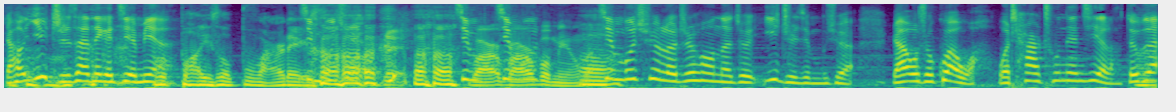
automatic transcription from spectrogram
然后一直在那个界面 不不好意思，我不玩这进不个。去，进玩进不玩不明白啊。进不去了之后呢，就一直进不去。然后我说怪我，我插着充电器了，对不对？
